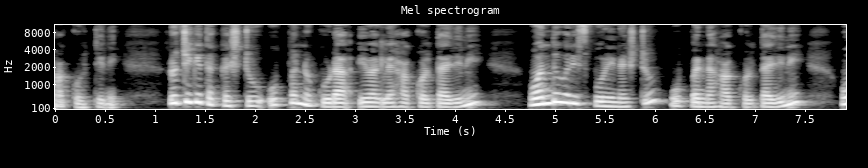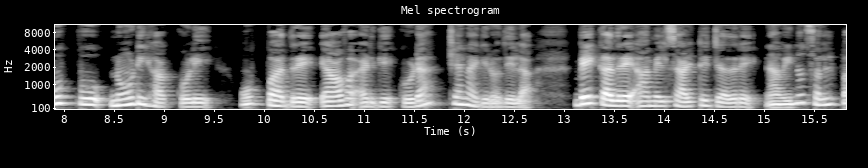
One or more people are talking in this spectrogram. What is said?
ಹಾಕ್ಕೊಳ್ತೀನಿ ರುಚಿಗೆ ತಕ್ಕಷ್ಟು ಉಪ್ಪನ್ನು ಕೂಡ ಇವಾಗಲೇ ಹಾಕ್ಕೊಳ್ತಾ ಇದ್ದೀನಿ. ಒಂದೂವರೆ ಸ್ಪೂನಿನಷ್ಟು ಉಪ್ಪನ್ನು ಹಾಕ್ಕೊಳ್ತಾ ಇದ್ದೀನಿ. ಉಪ್ಪು ನೋಡಿ ಹಾಕ್ಕೊಳ್ಳಿ. ಉಪ್ಪಾದರೆ ಯಾವ ಅಡುಗೆ ಕೂಡ ಚೆನ್ನಾಗಿರೋದಿಲ್ಲ. ಬೇಕಾದರೆ ಆಮೇಲೆ ಸಾಲ್ಟೇಜ್ ಆದರೆ ನಾವಿನ್ನೂ ಸ್ವಲ್ಪ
